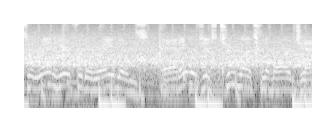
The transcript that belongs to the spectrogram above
It's a win here for the Ravens, and it was just too much Lamar Jackson.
